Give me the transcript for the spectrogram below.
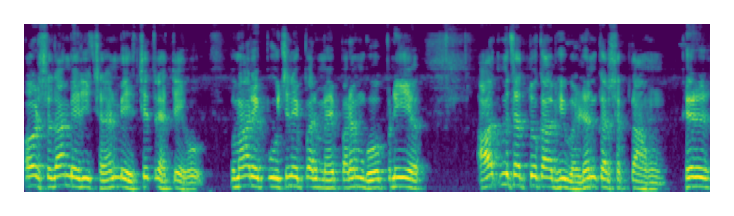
और सदा मेरी शरण में स्थित रहते हो। तुम्हारे पूछने पर मैं परम गोपनीय आत्मतत्व का भी वर्णन कर सकता हूँ। फिर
